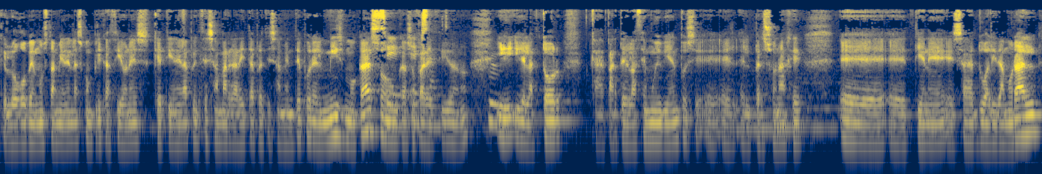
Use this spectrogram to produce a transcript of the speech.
que luego vemos también en las complicaciones que tiene la princesa Margarita precisamente por el mismo caso, un caso parecido, ¿no? Mm. Y, el actor, que aparte lo hace muy bien, pues eh, el, personaje eh, eh, tiene esa dualidad moral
